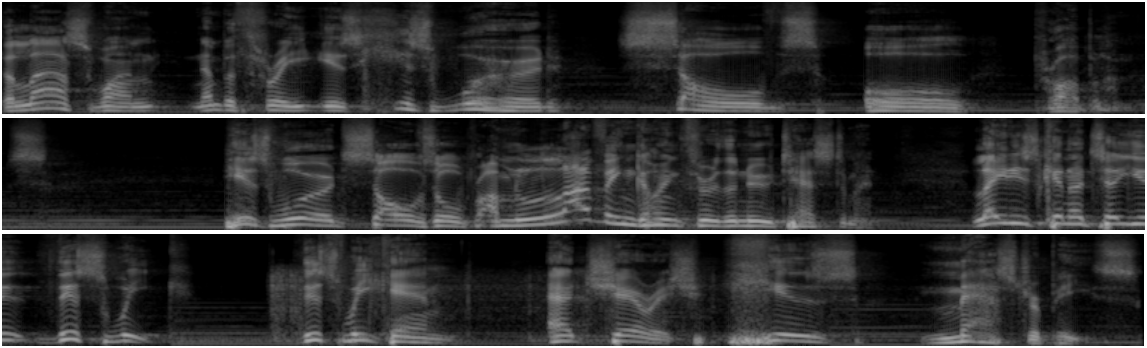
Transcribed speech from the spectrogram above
the last one, number three, is His Word solves all problems. His Word solves all problems. I'm loving going through the New Testament. Ladies, can I tell you this week, this weekend at Cherish, His masterpiece.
